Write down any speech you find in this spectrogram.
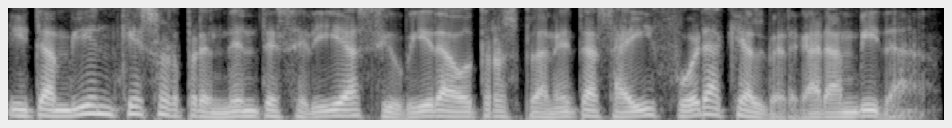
Y también qué sorprendente sería si hubiera otros planetas ahí fuera que albergaran vida.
